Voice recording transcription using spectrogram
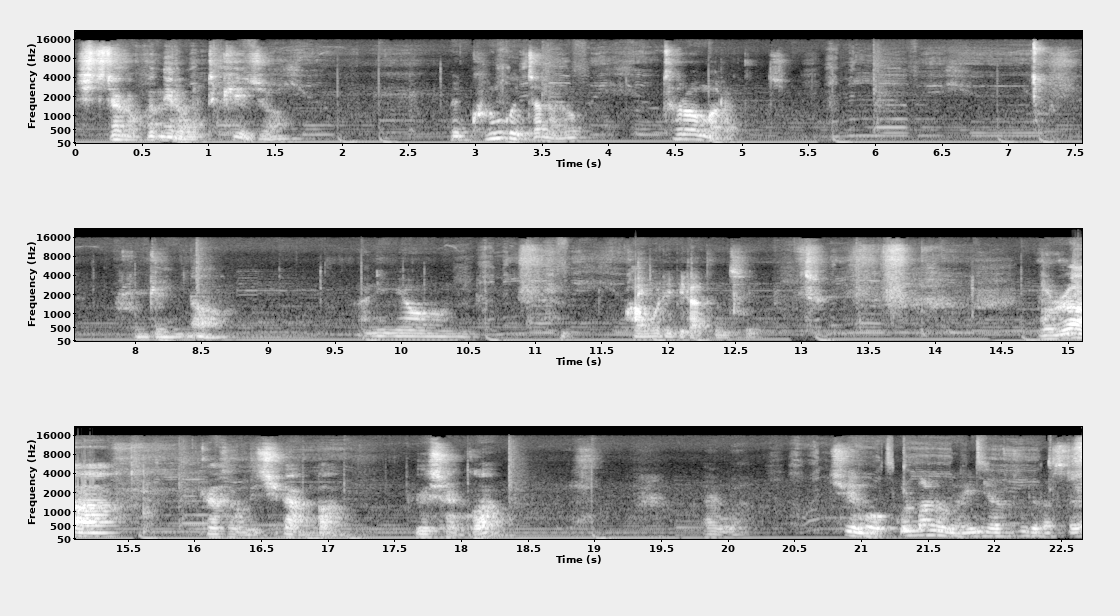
진짜 겪은 일을 어떻게 잊어? 아니, 그런 거 있잖아요. 트라우마라든지 그런 게 있나? 아니면 과몰입이라든지 몰라. 그래서 우리 집에 안 가? 여기서 잘 거야? 아이고야 집에 뭐 꿀빨로 여인이라도 숨겨놨어요?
